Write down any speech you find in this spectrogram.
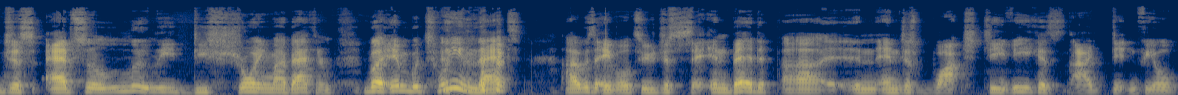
just absolutely destroying my bathroom. But in between that, I was able to just sit in bed uh, and and just watch TV because I didn't feel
